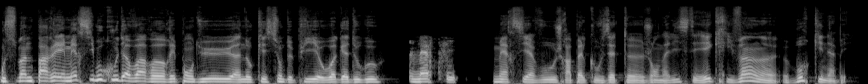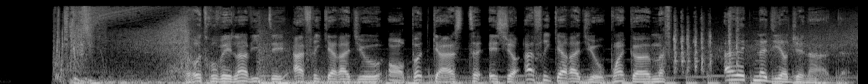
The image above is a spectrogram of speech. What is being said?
Ousmane Paré, merci beaucoup d'avoir euh, répondu à nos questions depuis Ouagadougou. Merci. Merci à vous. Je rappelle que vous êtes euh, journaliste et écrivain euh, burkinabé. Retrouvez l'invité Africa Radio en podcast et sur africaradio.com avec Nadir Djenad.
